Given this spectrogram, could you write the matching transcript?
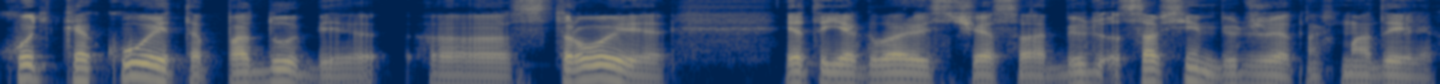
хоть какое-то подобие э, строя, это я говорю сейчас о бюджет, совсем бюджетных моделях,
